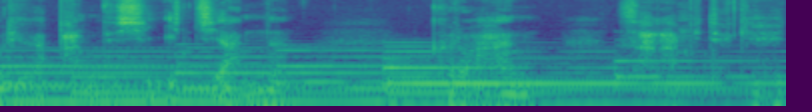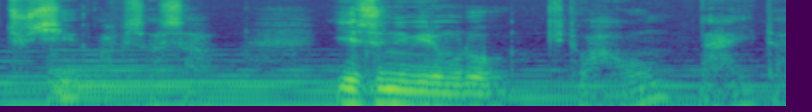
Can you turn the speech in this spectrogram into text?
우리가 반드시 잊지 않는 그러한 사람이 되게 해주시옵소서. 예수님 이름으로 기도하옵나이다.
